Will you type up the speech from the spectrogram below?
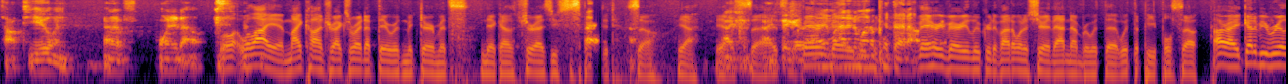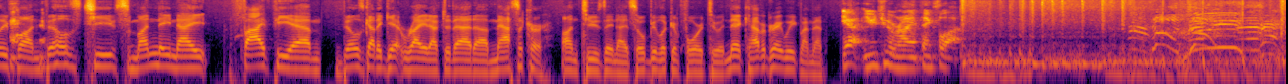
talk to you and kind of pointed out. Well, well, I am. My contract's right up there with McDermott's, Nick. I'm sure, as you suspected. So, yeah, yeah, I- it's, uh, I it's figured. I didn't- I didn't wanna put that out Very, very lucrative. I don't want to share that number with the with the people. So, all right, going to be really fun. Bills Chiefs Monday night. 5 p.m. Bills got to get right after that uh, massacre on Tuesday night. So we'll be looking forward to it. Nick, have a great week, my man. Yeah, you too, Ryan. Thanks a lot.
